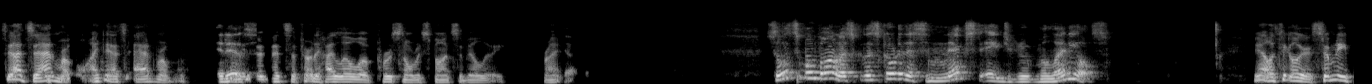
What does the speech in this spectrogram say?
So that's admirable. I think that's admirable. It is. That's a fairly high level of personal responsibility, right? Yeah. So let's move on. Let's let's go to this next age group, millennials. Yeah, let's take a look at 78%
